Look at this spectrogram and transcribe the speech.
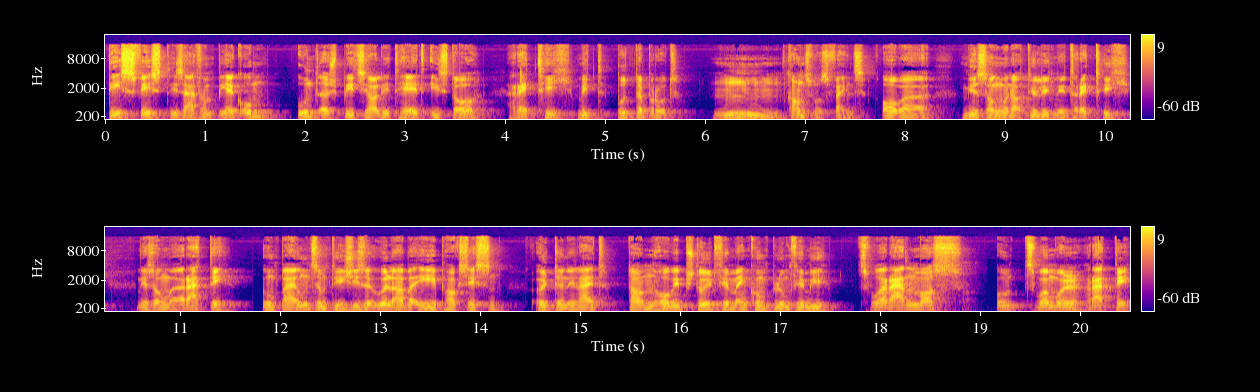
Das Fest ist auf dem Berg um und eine Spezialität ist da Rettich mit Butterbrot. Mmh, ganz was Feins. Aber wir sagen natürlich nicht Rettich, wir sagen mal Ratte. Und bei uns am Tisch ist ein Urlauber-Ehepaar gesessen. Ältere Leute. Dann habe ich bestellt für meinen Kumpel und für mich. Zwei Radlmaß und zweimal Ratte.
